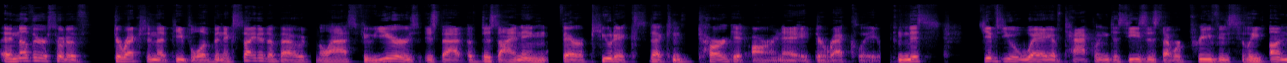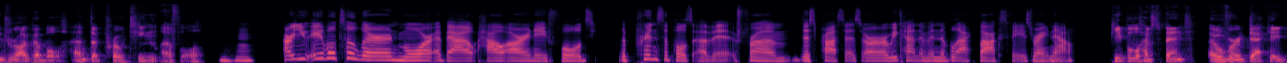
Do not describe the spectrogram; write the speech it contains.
Another sort of direction that people have been excited about in the last few years is that of designing therapeutics that can target RNA directly. And this gives you a way of tackling diseases that were previously undruggable at the protein level. Mm-hmm. Are you able to learn more about how RNA folds, the principles of it from this process, or are we kind of in the black box phase right now? People have spent over a decade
